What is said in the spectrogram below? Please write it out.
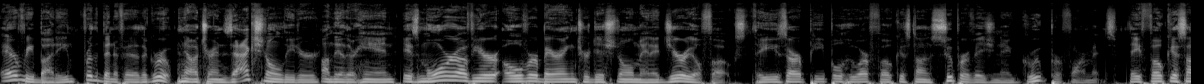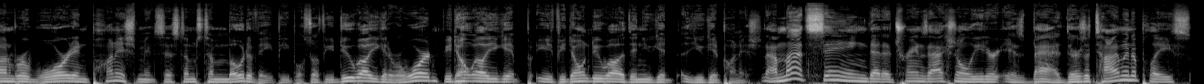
everybody for the benefit of the group. Now, a transactional leader, on the other hand, is more of your overbearing traditional managerial folks. These are people who are focused on supervision and group performance. They focus on reward and punishment systems to motivate people. So if you do well, you get a reward. If you don't well, you get if you don't do well, then you get you get punished. Now, I'm not saying that a transactional leader is bad. There's a time and a place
